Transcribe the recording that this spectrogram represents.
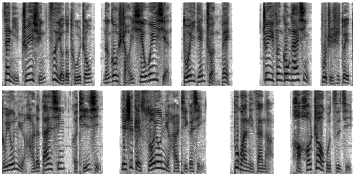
在你追寻自由的途中，能够少一些危险，多一点准备。这一份公开信不只是对独有女孩的担心和提醒，也是给所有女孩提个醒：不管你在哪儿，好好照顾自己，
